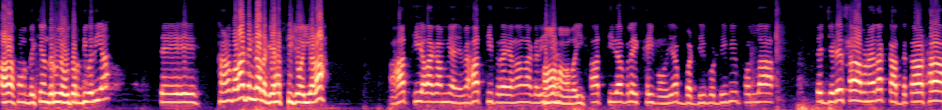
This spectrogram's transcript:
ਆ ਹੁਣ ਦੇਖੀ ਅੰਦਰੋਂ ਜਾਊ ਤੁਰਦੀ ਵਧੀਆ। ਤੇ ਥਣ ਵਾਲਾ ਚੰਗਾ ਲੱਗਿਆ ਹੱਥੀ ਚਵਾਈ ਵਾਲਾ। ਹਾਥੀ ਵਾਲਾ ਕੰਮ ਹੀ ਆ ਜਿਵੇਂ ਹਾਥੀ ਤੁਰਿਆ ਜਾਂਦਾ ਹੁੰਦਾ ਗਲੀ 'ਚ। ਹਾਂ ਹਾਂ ਬਾਈ। ਹਾਥੀ ਦਾ ਭਲੇਖਾ ਹੀ ਪਾਉਂਦੀ ਆ ਵੱਡੀ ਵੱਡੀ ਵੀ ਫੁੱਲ ਤੇ ਜਿਹੜੇ ਹਿਸਾਬ ਨਾਲ ਇਹਦਾ ਕੱਦ ਕਾਠ ਆ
